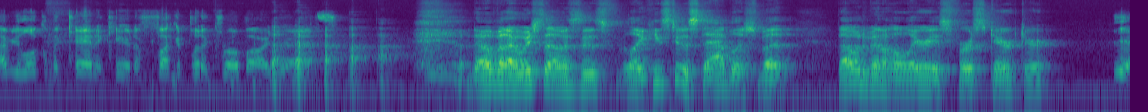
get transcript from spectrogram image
I'm your local mechanic here to fucking put a crowbar in your ass." No, but I wish that was his. Like he's too established, but that would have been a hilarious first character. yeah,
